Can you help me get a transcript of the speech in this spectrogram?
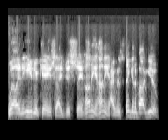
Well, in either case, I just say, "Honey, honey, I was thinking about you."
